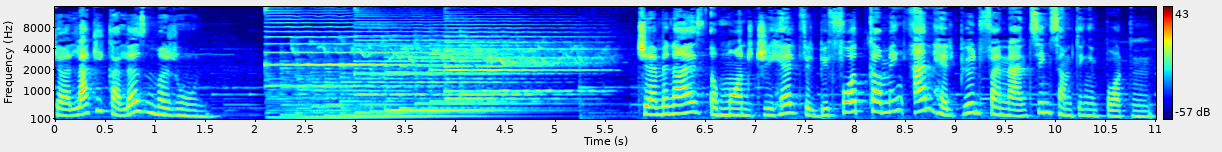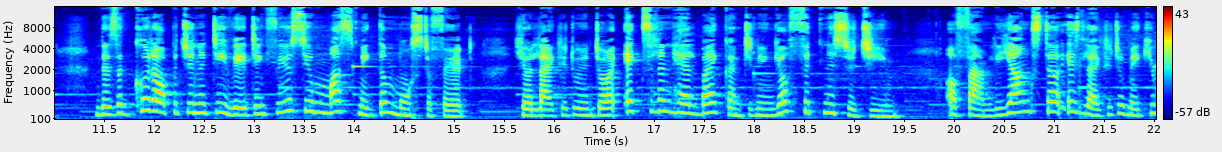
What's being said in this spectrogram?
your lucky color is maroon. Geminis, a monetary help will be forthcoming and help you in financing something important. There's a good opportunity waiting for you, so you must make the most of it. You're likely to enjoy excellent health by continuing your fitness regime. A family youngster is likely to make you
